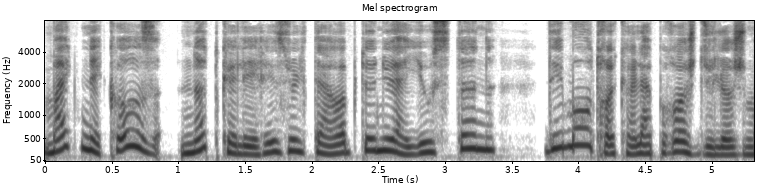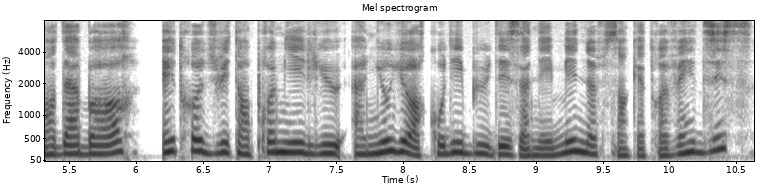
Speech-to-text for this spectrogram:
Mike Nichols note que les résultats obtenus à Houston démontrent que l'approche du logement d'abord, introduite en premier lieu à New York au début des années 1990,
